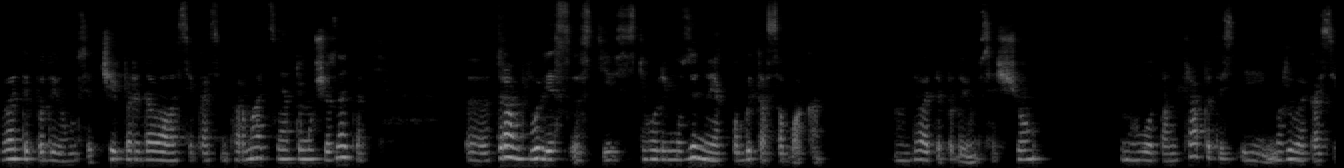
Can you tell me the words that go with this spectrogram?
Давайте подивимося, чи передавалася якась інформація, тому що, знаєте, е, Трамп виліз з того лімузину, як побита собака. Давайте подивимося, що могло там трапитись, і, можливо, якась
